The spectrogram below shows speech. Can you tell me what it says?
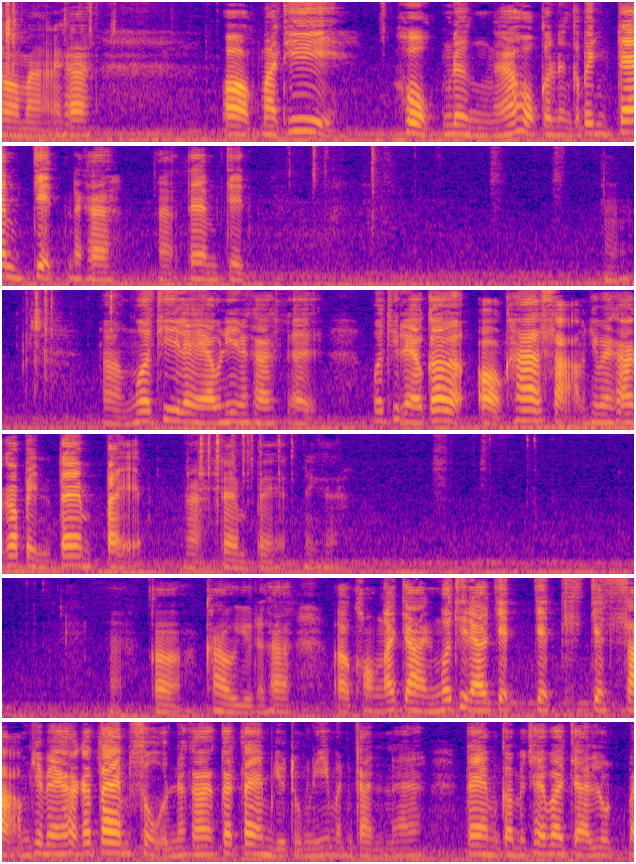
ต่อมานะคะ ออกมาที่หกหนึ่งนะหกกับหนึ่งก็เป็นแต้มเจ็ดนะคะ อ่าแต้มเจ็ดอ่างวดที่แล้วนี่นะคะ เอองวดที่แล้วก็ออกห้าสามใช่ไหมคะ ก็เป็นแต้มแปดนะ แต้มแปดนี่ค่ะ ก็เข้าอยู่นะคะอของอาจารย์งวดที่แล้วเจ็ดเจ็ดเจ็ดสามใช่ไหมคะก็แต้มศูนย์นะคะ ก็แต้มอยู่ตรงนี้เหมือนกันนะแต้มก็ไม่ใช่ว่าจะหลุดไป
